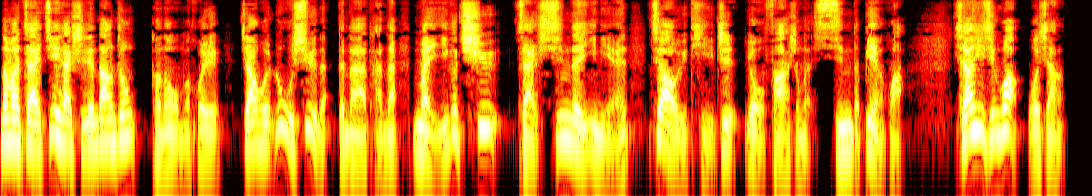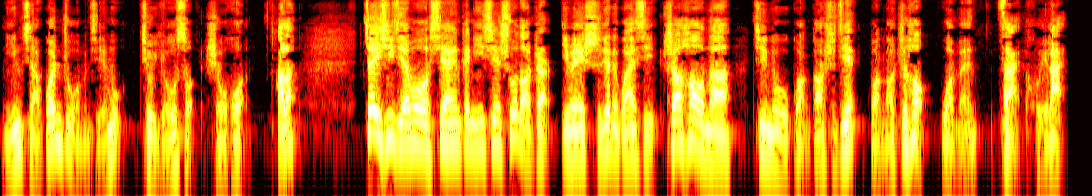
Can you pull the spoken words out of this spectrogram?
那么，在接下来时间当中，可能我们会将会陆续的跟大家谈谈每一个区在新的一年教育体制又发生了新的变化。详细情况，我想您只要关注我们节目就有所收获。好了，这一期节目先跟您先说到这儿，因为时间的关系，稍后呢进入广告时间，广告之后我们再回来。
